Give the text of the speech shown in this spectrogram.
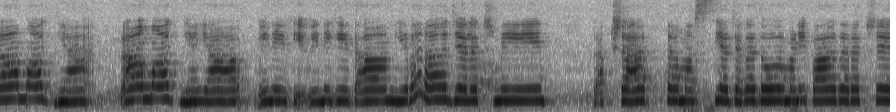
रामाज्ञा रामाज्ञया विनिहि विनिहितां इव राज्यलक्ष्मी रक्षार्थमस्य जगतो मणिपादरक्षे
